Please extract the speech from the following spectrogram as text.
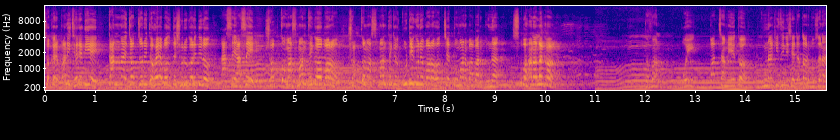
চোখের পানি ছেড়ে দিয়ে কান্নায় জর্জরিত হয়ে বলতে শুরু করে দিল, আসে আসে, সপ্তম আসমান থেকেও বড়। সপ্তম আসমান থেকে কোটি গুণে বড় হচ্ছে তোমার বাবার গুণা। সুবাহান তখন ওই বাচ্চা মেয়ে তো, গুণা কি জিনিস এটা তো আর বুঝে না।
